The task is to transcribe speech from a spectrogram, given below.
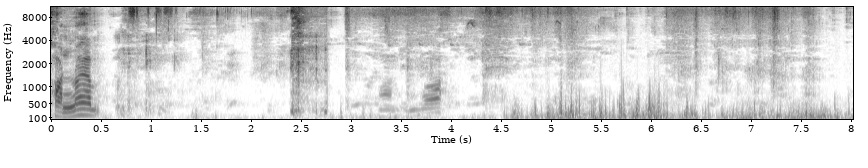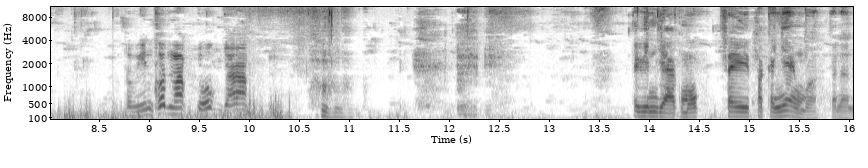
ขอนเนาะครับอ่อนถึงวะสวินคนมักโจกยากไอวินอยากมกใส่ปากกระแย่งบ่ตอนนั้น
